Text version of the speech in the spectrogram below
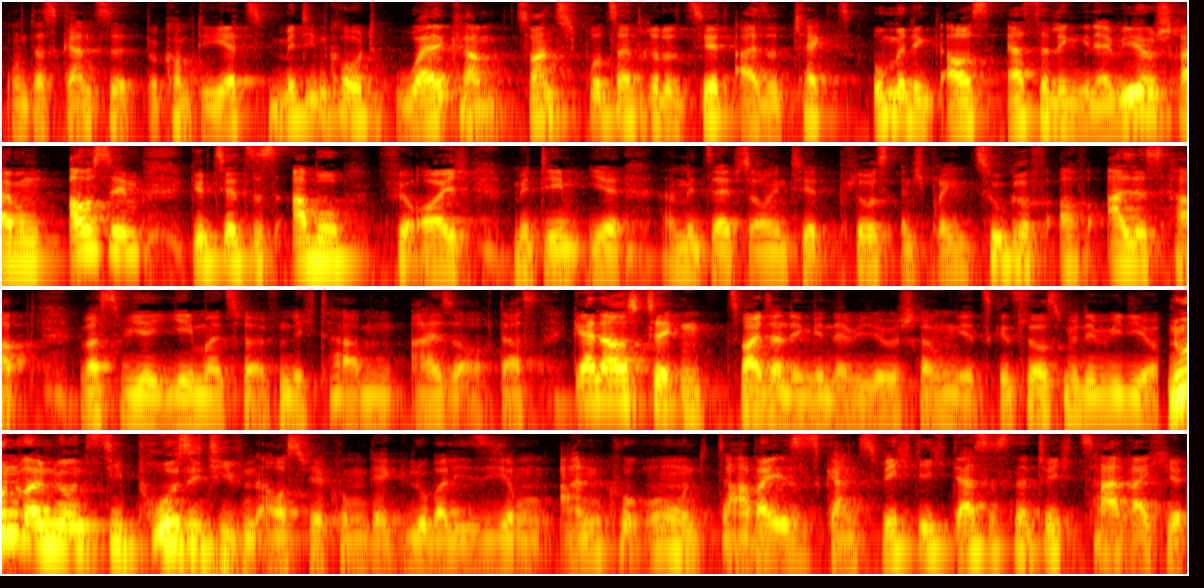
Und das Ganze bekommt ihr jetzt mit dem Code WELCOME 20% reduziert. Also checkt unbedingt aus. Erster Link in der Videobeschreibung. Außerdem gibt es jetzt das Abo für euch euch, mit dem ihr mit Selbstorientiert Plus entsprechend Zugriff auf alles habt, was wir jemals veröffentlicht haben. Also auch das gerne auschecken. Zweiter Link in der Videobeschreibung. Jetzt geht's los mit dem Video. Nun wollen wir uns die positiven Auswirkungen der Globalisierung angucken und dabei ist es ganz wichtig, dass es natürlich zahlreiche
